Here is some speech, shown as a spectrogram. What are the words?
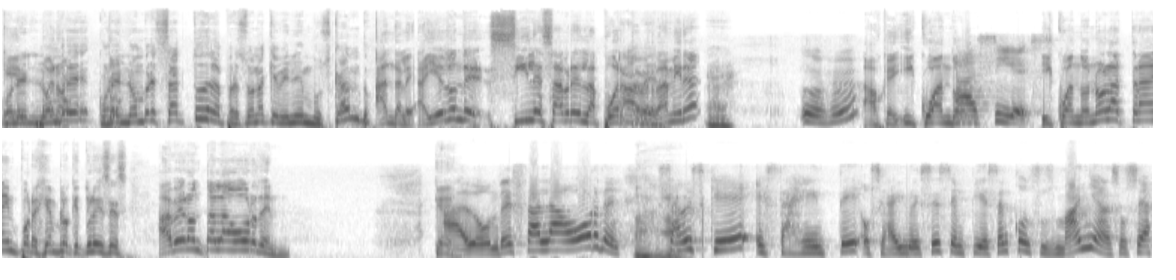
Con, el nombre, bueno, con el nombre exacto de la persona que vienen buscando. Ándale, ahí es donde sí les abres la puerta, A ver. ¿verdad, mira? Ah. Ah, ok. Y cuando. Así es. Y cuando no la traen, por ejemplo, que tú le dices, a ver, ¿dónde está la orden? ¿Qué? ¿A dónde está la orden? Ajá. ¿Sabes qué? Esta gente, o sea, hay veces empiezan con sus mañas, o sea,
